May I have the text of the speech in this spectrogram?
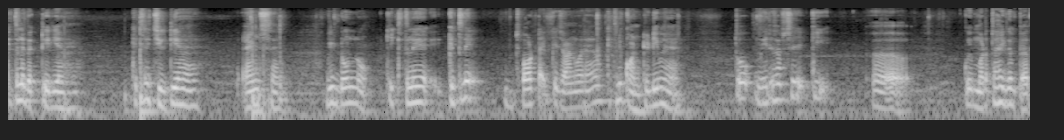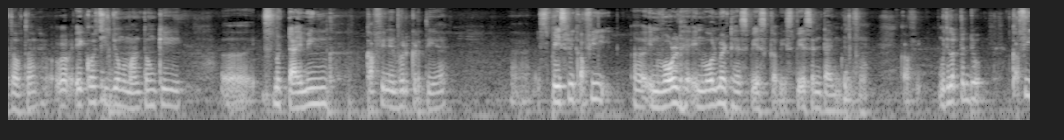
कितने बैक्टीरिया हैं कितनी चीटियाँ हैं एंड्स हैं वी डोंट नो कि कितने कितने और टाइप के जानवर हैं और कितनी क्वांटिटी में हैं। तो मेरे हिसाब से कि आ, कोई मरता है एकदम पैदा होता है। और एक और चीज़ जो मैं मानता हूँ कि इसमें टाइमिंग काफ़ी निर्भर करती है। स्पेस भी काफ़ी इन्वॉल्व है इन्वॉल्वमेंट है स्पेस का भी स्पेस एंड टाइम का इसमें काफ़ी। मुझे लगता है जो काफ़ी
